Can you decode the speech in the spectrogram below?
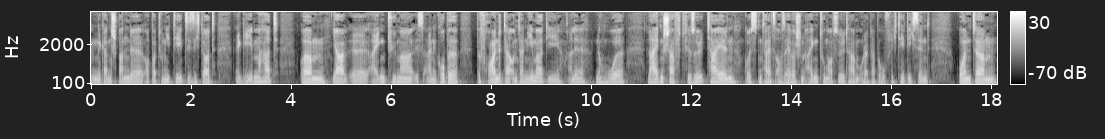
eine ganz spannende Opportunität, die sich dort ergeben hat. Ähm, ja, äh, Eigentümer ist eine Gruppe befreundeter Unternehmer, die alle eine hohe Leidenschaft für Sylt teilen, größtenteils auch selber schon Eigentum auf Sylt haben oder da beruflich tätig sind. Und ähm,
